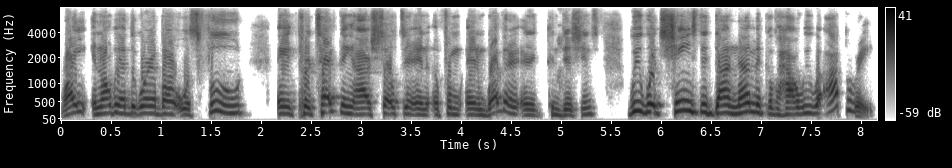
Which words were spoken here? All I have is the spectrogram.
right? And all we had to worry about was food and protecting our shelter and from and weather conditions, we would change the dynamic of how we would operate.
